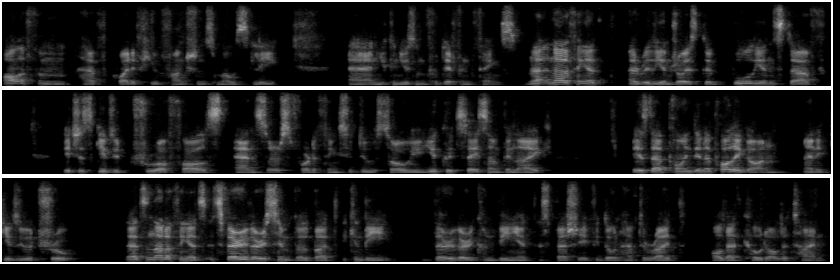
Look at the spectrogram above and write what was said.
all of them have quite a few functions mostly, and you can use them for different things. Another thing that I really enjoy is the Boolean stuff. It just gives you true or false answers for the things you do. So you could say something like, is that point in a polygon? And it gives you a true. That's another thing that's it's very, very simple, but it can be very, very convenient, especially if you don't have to write all that code all the time.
